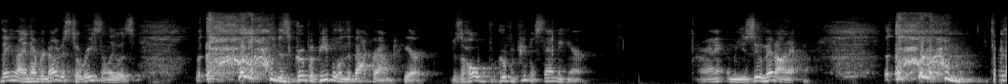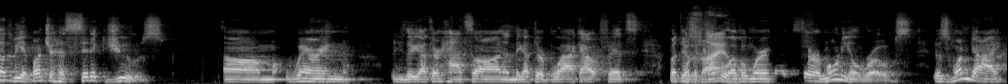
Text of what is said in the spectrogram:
thing that i never noticed till recently was this group of people in the background here. There's a whole group of people standing here. All right? And when you zoom in on it turns out to be a bunch of hasidic jews um, wearing they got their hats on and they got their black outfits but there's a couple of them wearing like ceremonial robes there's one guy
